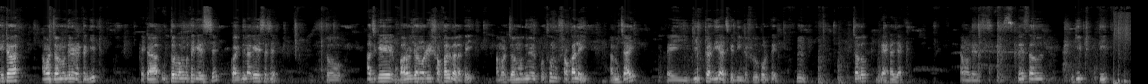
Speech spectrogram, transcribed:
এটা আমার জন্মদিনের একটা গিফট এটা উত্তরবঙ্গ থেকে এসেছে, কয়েকদিন আগে এসেছে। তো আজকে বারোই জানুয়ারির সকালবেলাতেই আমার জন্মদিনের প্রথম সকালেই আমি চাই এই গিফটটা দিয়ে আজকে দিনটা শুরু করতে। হুম, চলো দেখা যাক আমাদের স্পেশাল গিফটটি থ্যাংক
